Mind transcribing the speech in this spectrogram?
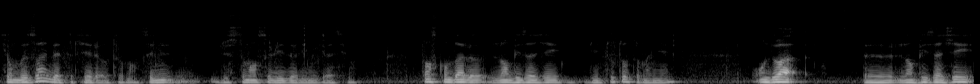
qui ont besoin d'être gérés autrement, c'est justement celui de l'immigration. Je pense qu'on doit l'envisager d'une toute autre manière. On doit euh, l'envisager,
